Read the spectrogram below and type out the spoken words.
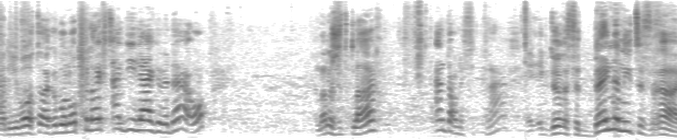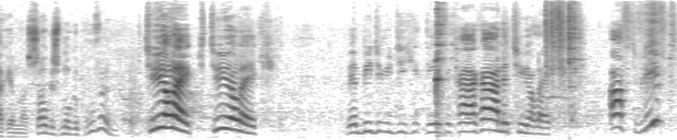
En die wordt daar gewoon opgelegd? En die leggen we daarop. En dan is het klaar? En dan is het klaar. Ik durf het bijna niet te vragen, maar zou ik eens mogen proeven? Tuurlijk, tuurlijk. We bieden u die, deze graag aan natuurlijk. Alsjeblieft.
